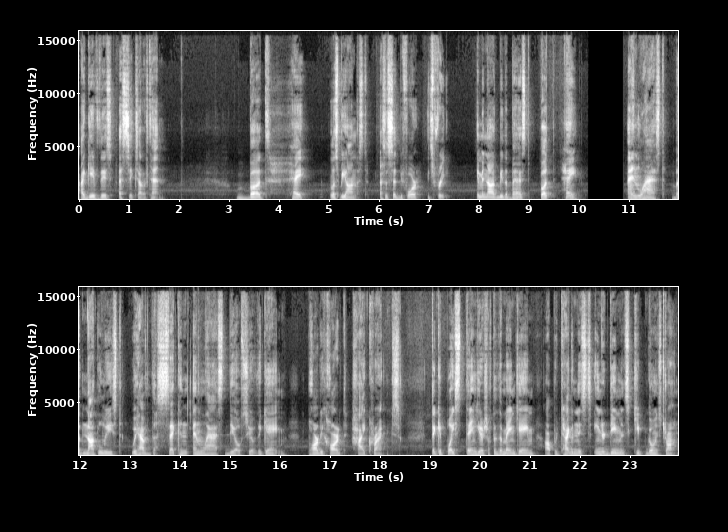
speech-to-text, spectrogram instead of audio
I give this a 6 out of 10. But hey, let's be honest, as I said before, it's free. It may not be the best, but hey. And last but not least, we have the second and last DLC of the game, Party Hard High Crimes. Taking place 10 years after the main game, our protagonist's inner demons keep going strong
